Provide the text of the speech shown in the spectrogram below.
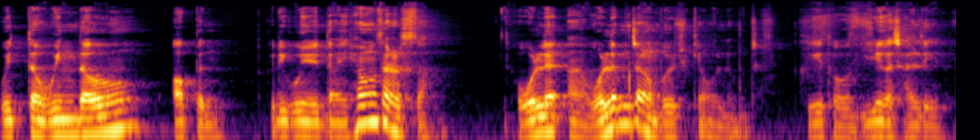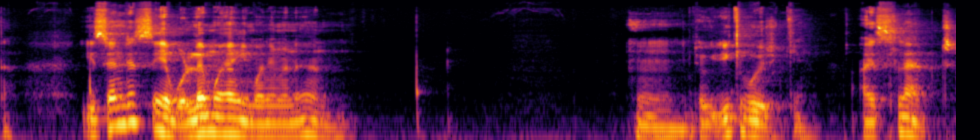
with the window open 그리고 여기다 형용사를 써. 원래 아 원래 문장을 보여줄게 원래 문장. 그게 더 이해가 잘 되겠다. 이 센텐스의 원래 모양이 뭐냐면은 음 여기 이렇게 보여줄게. I slept.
